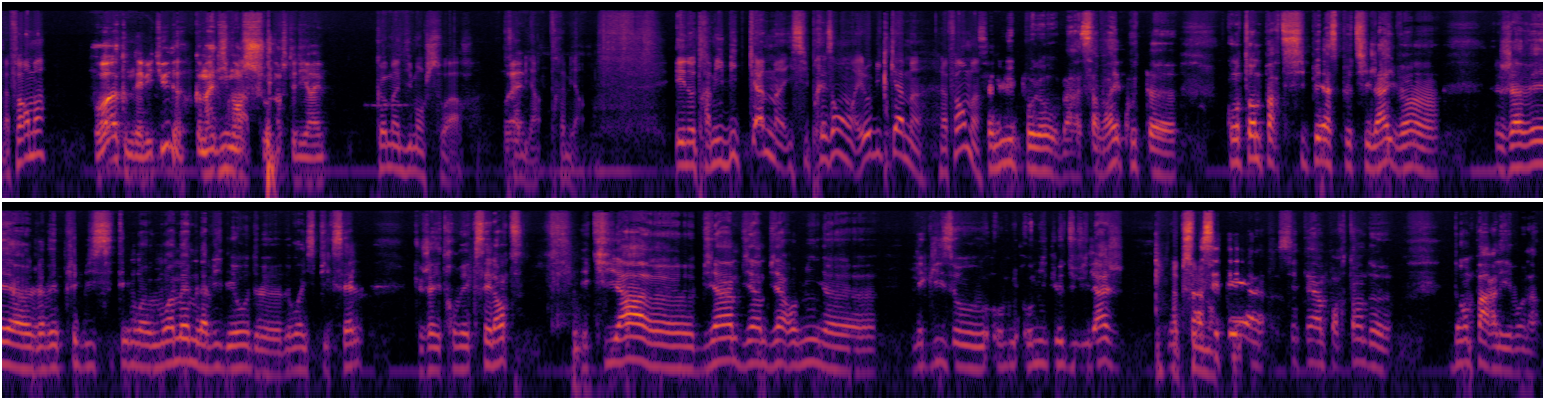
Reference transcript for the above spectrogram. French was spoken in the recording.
La forme Ouais, comme d'habitude, comme un dimanche soir, je te dirais. Comme un dimanche soir. Très bien, très bien. Et notre ami Big Cam, ici présent. Hello Big Cam, la forme Salut Polo, bah, ça va, écoute, euh, content de participer à ce petit live. Hein. J'avais, euh, j'avais plébiscité moi-même la vidéo de, de Wise Pixel que j'avais trouvé excellente et qui a euh, bien, bien, bien remis euh, l'église au, milieu du village. Donc ça, c'était, c'était important de, d'en parler. Voilà.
